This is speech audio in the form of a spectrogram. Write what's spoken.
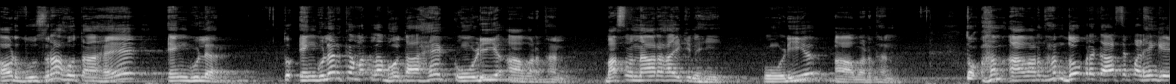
और दूसरा होता है एंगुलर तो एंगुलर का मतलब होता है कोणीय आवर्धन। बात समझ में आ रहा है कि नहीं? कोणीय आवर्धन। तो हम आवर्धन दो प्रकार से पढ़ेंगे,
